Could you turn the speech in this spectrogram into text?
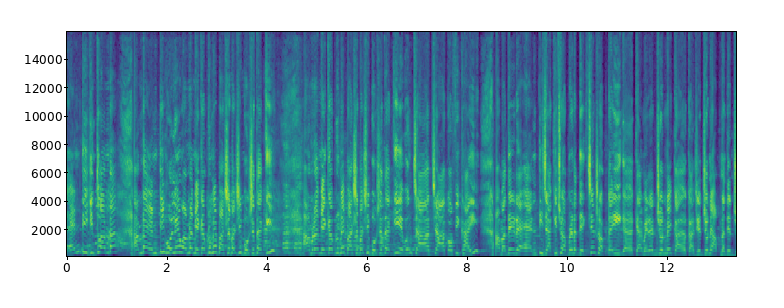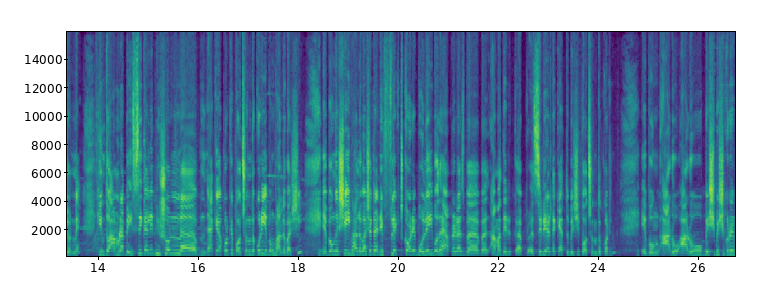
অ্যান্টি কিন্তু আমরা আমরা অ্যান্টি হলেও আমরা মেকআপ পাশাপাশি বসে থাকি। আমরা মেকআপ পাশাপাশি বসে থাকি এবং চা চা, কফি খাই। আমাদের অ্যান্টি যা কিছু আপনারা দেখছেন সবটাই ক্যামেরার জন্য কাজের জন্য, আপনাদের জন্য। কিন্তু আমরা বেসিক্যালি ভীষণ একে অপরকে পছন্দ করি এবং ভালোবাসি। এবং সেই ভালোবাসাটা রিফ্লেক্ট করে বলেই বোধহয় আপনারা আমাদের সিরিয়ালটাকে এত বেশি পছন্দ করেন। এবং আরও আরও বেশি বেশি করে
